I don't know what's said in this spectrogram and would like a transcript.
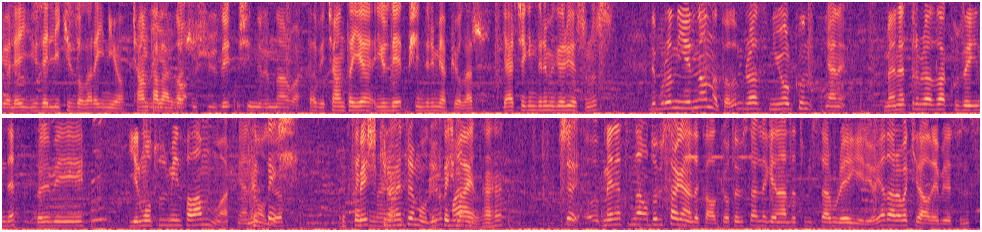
böyle 150-200 dolara iniyor. Çantalar var. %60, %70 indirimler var. Tabii çantayı %70 indirim yapıyorlar. Gerçek indirimi görüyorsunuz. Bir de buranın yerini anlatalım. Biraz New York'un yani Manhattan'ın biraz daha kuzeyinde. Böyle bir 20-30 mil falan mı var? Yani ne oluyor? 45. 45 mile, kilometre mi oluyor? 45 Mile mile. İşte o Manhattan'dan otobüsler genelde kalkıyor. Otobüslerle genelde turistler buraya geliyor. Ya da araba kiralayabilirsiniz.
